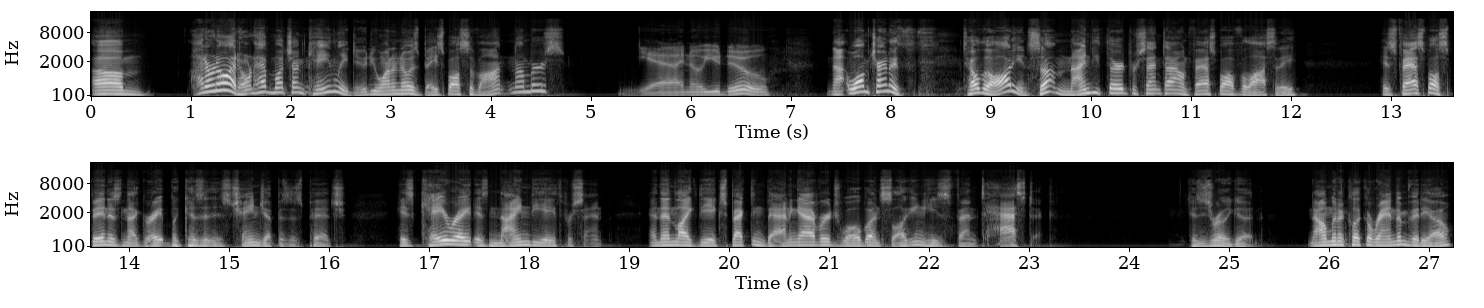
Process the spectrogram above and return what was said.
Um, I don't know. I don't have much on Kahnle, dude. You want to know his baseball savant numbers? Yeah, I know you do. Not well. I'm trying to tell the audience something. 93rd percentile in fastball velocity. His fastball spin isn't that great because his changeup is his pitch. His K rate is 98th percent, and then like the expecting batting average, WOBA, and slugging, he's fantastic because he's really good. Now I'm going to click a random video,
